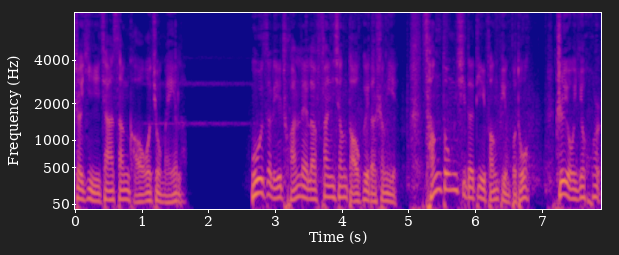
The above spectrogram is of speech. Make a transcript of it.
这一家三口就没了。屋子里传来了翻箱倒柜的声音，藏东西的地方并不多。只有一会儿，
